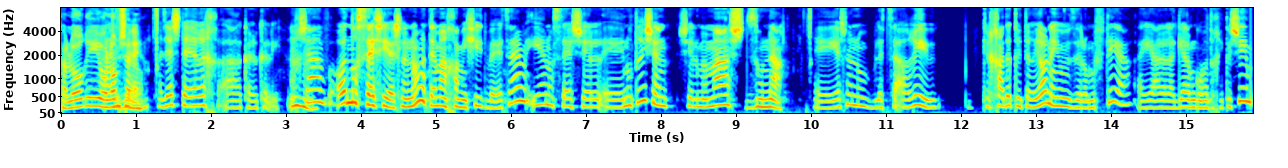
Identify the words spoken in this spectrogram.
קלורי, או לא משנה. אז יש את הערך הכלכלי. Mm-hmm. עכשיו, עוד נושא שיש לנו, התמה החמישית בעצם, היא הנושא של נוטרישן, של ממש תזונה. יש לנו, לצערי, כאחד הקריטריונים, זה לא מפתיע, היה להגיע למקומות הכי קשים.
